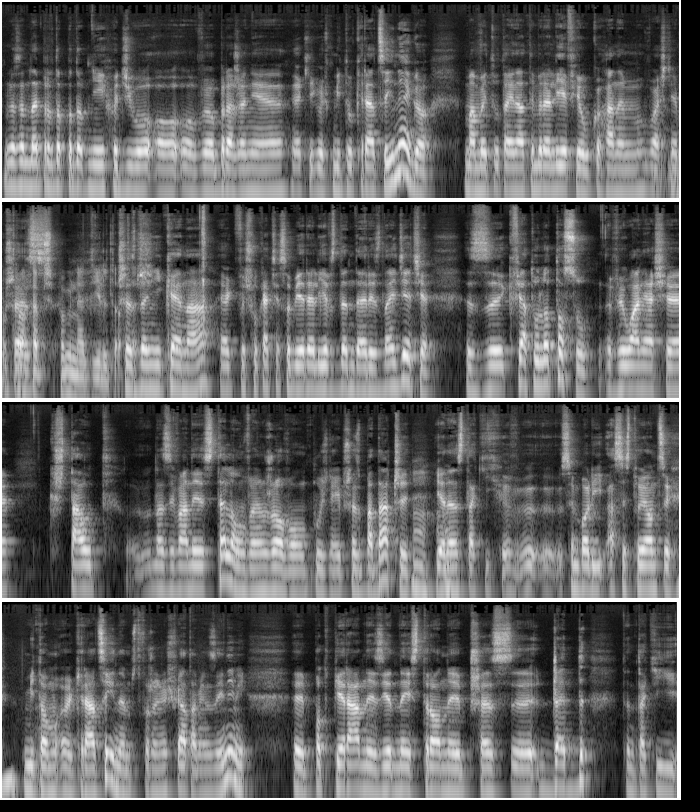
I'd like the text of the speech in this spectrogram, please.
Tymczasem najprawdopodobniej chodziło o, o wyobrażenie jakiegoś mitu kreacyjnego. Mamy tutaj na tym reliefie ukochanym właśnie Bo trochę przez, przypomina dildo przez też. Denikena. Jak wyszukacie sobie relief z Dendery, znajdziecie. Z kwiatu lotosu wyłania się kształt nazywany stelą wężową później przez badaczy, Aha. jeden z takich symboli asystujących mitom kreacyjnym, stworzeniu świata między innymi, podpierany z jednej strony przez Jed, ten taki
